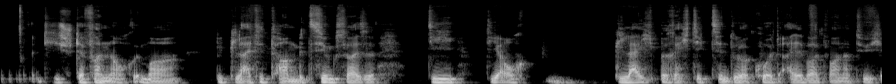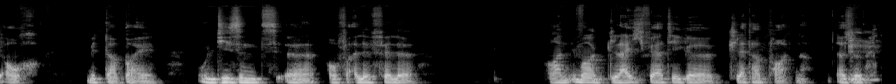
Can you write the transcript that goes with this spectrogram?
die Stefan auch immer begleitet haben, beziehungsweise die, die auch gleichberechtigt sind. Oder Kurt Albert war natürlich auch mit dabei. Und die sind äh, auf alle Fälle, waren immer gleichwertige Kletterpartner. Also mhm.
